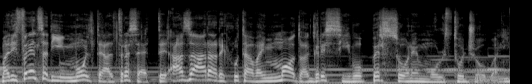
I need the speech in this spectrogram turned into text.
Ma a differenza di molte altre sette, Asara reclutava in modo aggressivo persone molto giovani,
